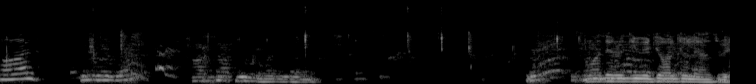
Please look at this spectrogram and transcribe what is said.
বল। আমাদেরও জিভে জল চলে আসবে।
